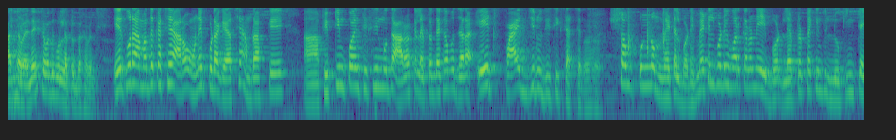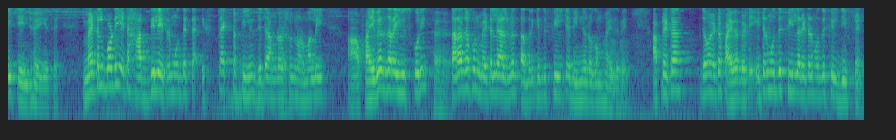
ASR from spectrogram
আচ্ছা ভাই নেক্সট আমাদের কোন ল্যাপটপ দেখাবেন? এরপরে আমাদের কাছে আরও অনেক প্রোডাক্ট আছে। আমরা আজকে ফিফটিন পয়েন্ট সিক্সটির মধ্যে আরও একটা ল্যাপটপ দেখাবো যারা eight five zero G six আছেন সম্পূর্ণ মেটাল বডি মেটাল বডি হওয়ার কারণে এই ল্যাপটপটা কিন্তু লুকিংটাই চেঞ্জ হয়ে গেছে। মেটাল বডি এটা হাত দিলে এটার মধ্যে একটা এক্সট্রা একটা ফিলিংস যেটা আমরা আসলে নর্মালি ফাইভের যারা ইউজ করি তারা যখন মেটালে আসবেন তাদের কিন্তু ফিলটা ভিন্ন রকম হয়ে যাবে। আপনি এটা যেমন এটা ফাইবার বডি এটার মধ্যে ফিল আর এটার মধ্যে ফিল ডিফারেন্ট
